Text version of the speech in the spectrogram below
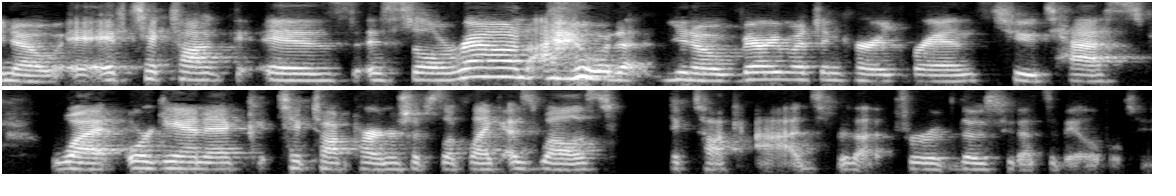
you know if tiktok is is still around i would you know very much encourage brands to test what organic tiktok partnerships look like as well as tiktok ads for that for those who that's available to.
